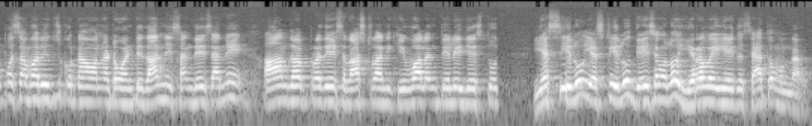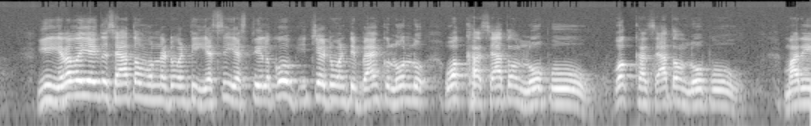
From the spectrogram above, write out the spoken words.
ఉపసంహరించుకున్నాం అన్నటువంటి దాన్ని సందేశాన్ని ఆంధ్రప్రదేశ్ రాష్ట్రానికి ఇవ్వాలని తెలియజేస్తూ ఎస్సీలు ఎస్టీలు దేశంలో ఇరవై ఐదు శాతం ఉన్నారు. ఈ ఇరవై ఐదు శాతం ఉన్నటువంటి ఎస్సీ ఎస్టీలకు ఇచ్చేటువంటి బ్యాంకు లోన్లు ఒక్క శాతం లోపు ఒక్క శాతం లోపు. మరి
